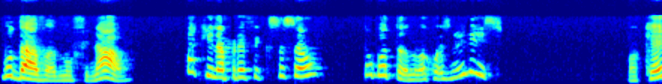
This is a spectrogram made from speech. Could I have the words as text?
mudava no final, aqui na prefixação, estou botando uma coisa no início ok?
